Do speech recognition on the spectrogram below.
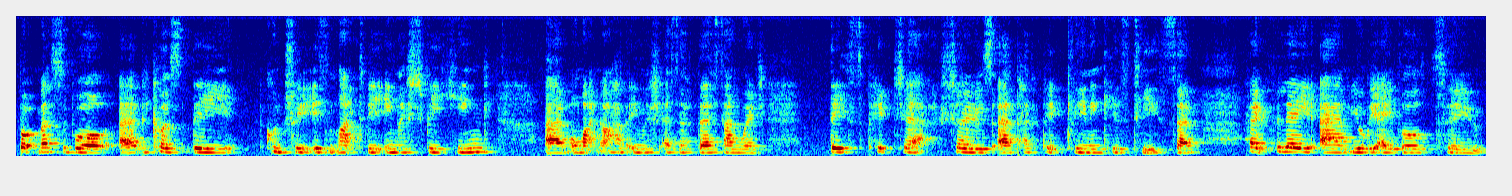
but most of all uh, because the country isn't like to be English speaking um, or might not have English as their first language, this picture shows uh, Peppa Pig cleaning his teeth. So hopefully um, you'll be able to,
